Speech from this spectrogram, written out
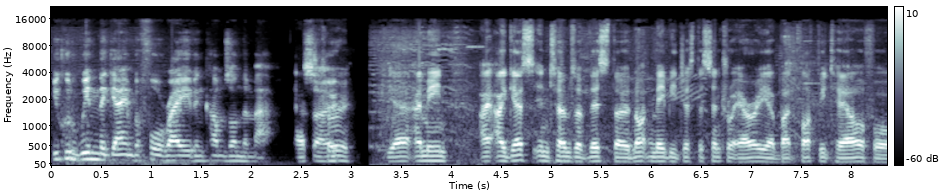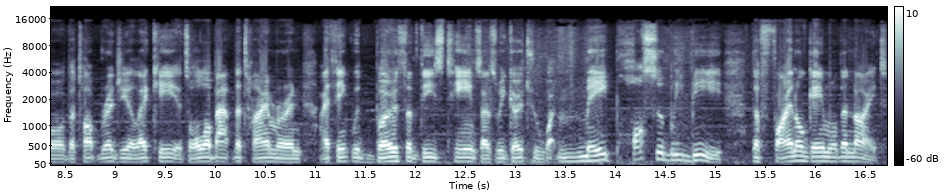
you could win the game before Ray even comes on the map. That's So- true. Yeah, I mean, I, I guess in terms of this though, not maybe just the central area, but Fluffy Tail for the top Reggie Regieleki, it's all about the timer. And I think with both of these teams, as we go to what may possibly be the final game of the night,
